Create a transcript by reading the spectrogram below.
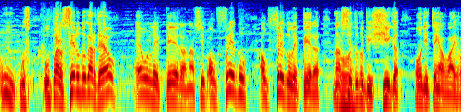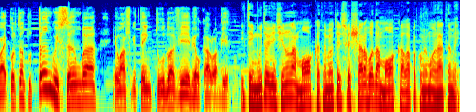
Um, o, o, parceiro do Gardel é o Lepera, nascido Alfredo Alfredo Lepera, nascido Boa. no Bexiga, onde tem a Vai Vai. Portanto, tango e samba eu acho que tem tudo a ver, meu caro amigo. E tem muito argentino na Moca também, ontem eles fecharam a Rua da Moca lá para comemorar também.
